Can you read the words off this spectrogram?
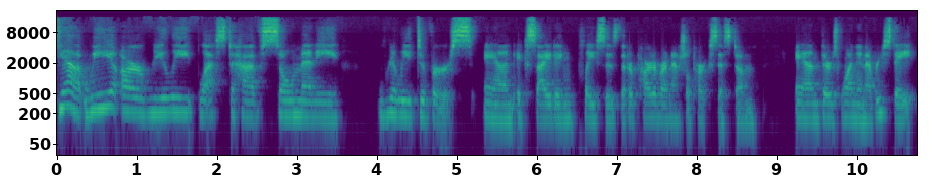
Yeah, we are really blessed to have so many really diverse and exciting places that are part of our national park system. And there's one in every state.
